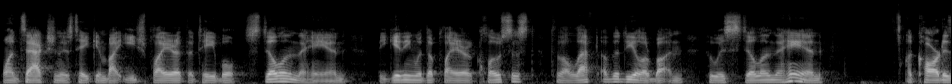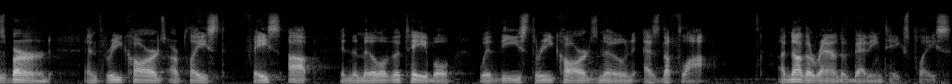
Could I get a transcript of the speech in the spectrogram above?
Once action is taken by each player at the table still in the hand, beginning with the player closest to the left of the dealer button who is still in the hand, a card is burned, and three cards are placed face up in the middle of the table with these three cards known as the flop. Another round of betting takes place,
